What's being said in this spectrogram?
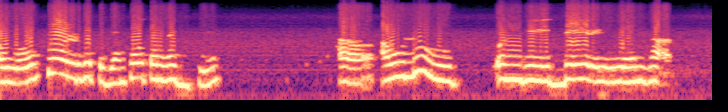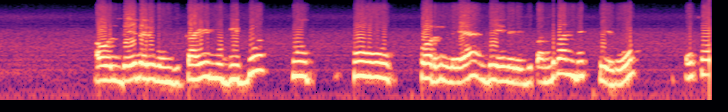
ಅವು ಒಬ್ಬರವ್ರಿಗೆ ಗೊತ್ತಿದೆ ಫೋಟೋನ ಇದ್ದು ಅವಳು ಒಂದು ದೇವರಿಗೆ ಒಂದು, ಅವಳು ದೇವರಿಗೆ ಒಂದು ಕೈ ಮುಗಿದು ಹೂ ಹೂ ಕೊರ್ಲೆ ದೇವರಿಗೆ ಬಂದು ಬಂದಿರ್ತೇರು ಸೊ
